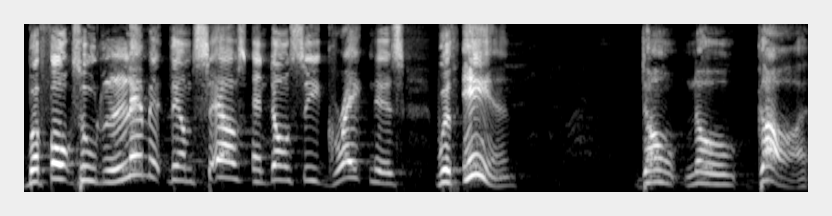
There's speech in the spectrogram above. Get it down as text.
But folks who limit themselves and don't see greatness within don't know God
